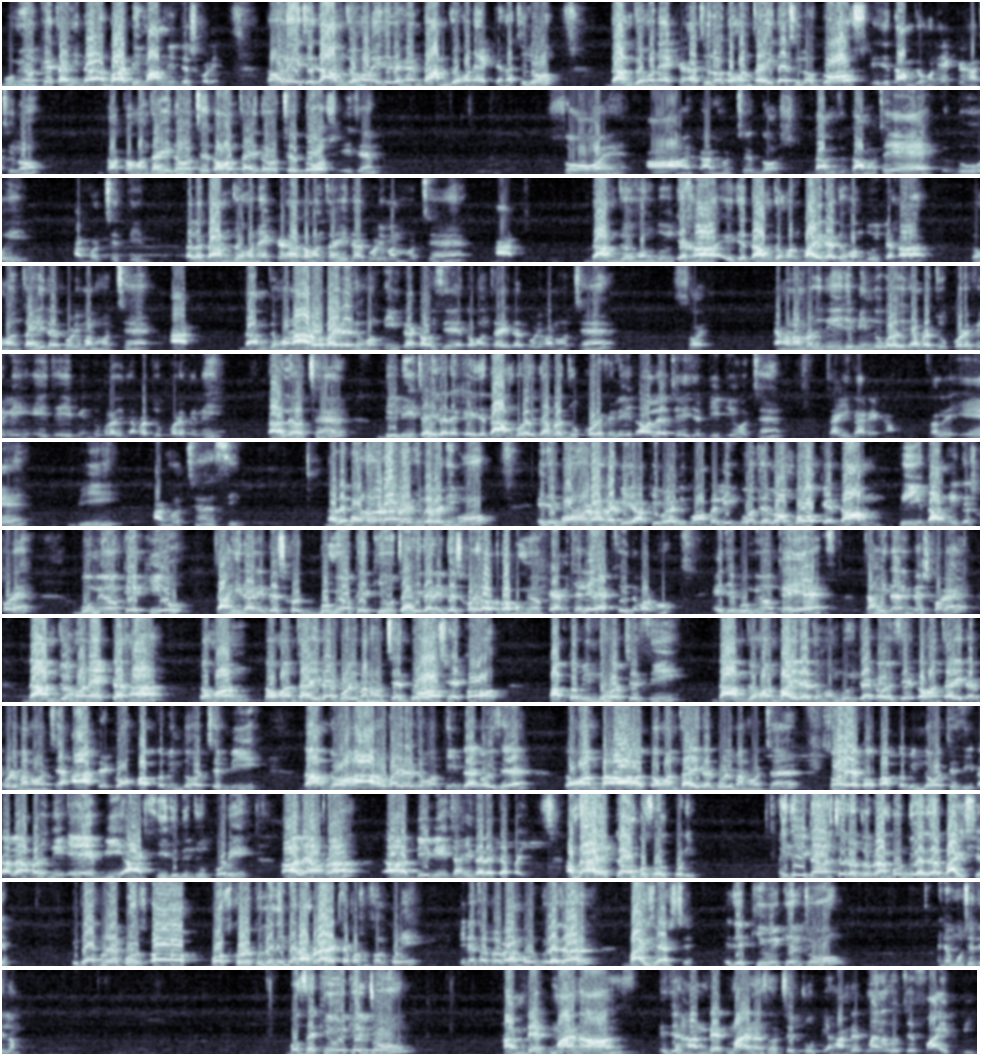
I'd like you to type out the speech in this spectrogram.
ভূমি অক্ষে চাহিদা বা ডিমান্ড নির্দেশ করে। তাহলে এই যে দাম যখন, এই যে দেখেন, দাম যখন এক টাকা ছিল, দাম যখন এক টাকা ছিল, তখন চাহিদা ছিল দশ। এই যে দাম যখন এক টাকা ছিল, তা তখন চাহিদা হচ্ছে, তখন চাহিদা হচ্ছে দশ। এই যে ছয়, আট, আর হচ্ছে দশ। দাম দাম হচ্ছে এক, দুই, আর হচ্ছে তিন। তাহলে দাম যখন এক টাকা, তখন চাহিদার পরিমাণ হচ্ছে আট। দাম যখন দুই টাকা, এই যে দাম যখন বাইরে, যখন দুই টাকা তখন চাহিদার পরিমাণ হচ্ছে আট। দাম যখন আরও বাইরে যখন তিন টাকা হয়েছে তখন চাহিদার পরিমাণ হচ্ছে ছয়। এখন আমরা যদি এই যে বিন্দুগুলো যদি আমরা যোগ করে ফেলি, এই যে এই বিন্দুগুলো যদি আমরা যোগ করে ফেলি, তাহলে হচ্ছে ডিডি চাহিদা রেখা। এই যে দামগুলো যদি আমরা যোগ করে ফেলি, তাহলে হচ্ছে এই যে ডিডি হচ্ছে চাহিদা রেখা। তাহলে এ, বি আর হচ্ছে সি। তাহলে বর্ণনাটা আমরা কীভাবে দিব? এই যে বর্ণনাটা আমরা কি কীভাবে দিব? আমরা লিখব যে লম্ব অকে দাম পি দাম নির্দেশ করে ভূমি অকে কিউ চাহিদা নির্দেশ করে ভূমি অকে কিউ চাহিদা নির্দেশ করে অথবা ভূমি আমি চাইলে এক্স হইতে পারব। এই যে ভূমি এক্স চাহিদা নির্দেশ করে, দাম যখন এক টাকা, তখন তখন চাহিদার পরিমাণ হচ্ছে দশ একক, প্রাপ্তবিন্দু হচ্ছে সি দাম যখন, বাইরে যখন দুই টাকা হয়েছে, তখন চাহিদার পরিমাণ হচ্ছে আট একক, প্রাপ্তবিন্দু হচ্ছে বি দাম যখন আরও বাইরে যখন তিন টাকা হয়েছে তখন তখন চাহিদার পরিমাণ হচ্ছে ছয় একক, প্রাপ্তবিন্দু হচ্ছে সি। তাহলে আমরা যদি এ বি আর সি যদি যোগ করি, তাহলে আমরা ডিডি চাহিদা রেখা পাই। আমরা আরেকটা অঙ্ক সলভ করি। এই যে এটা হচ্ছে চট্টগ্রাম বোর্ড দুই হাজার বাইশে। এটা আপনারা পোস্ট করে তুলে নেবেন, আমরা আরেকটা প্রশ্ন সলভ করি। এটা চট্টগ্রাম বোর্ড দুই হাজার বাইশে আসছে। এই যে কিউ ইকুয়াল টু এটা মুছে দিলাম। বলছে Q equal to hundred minus, এই যে হান্ড্রেড মাইনাস হচ্ছে টু পি হান্ড্রেড মাইনাস হচ্ছে five P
